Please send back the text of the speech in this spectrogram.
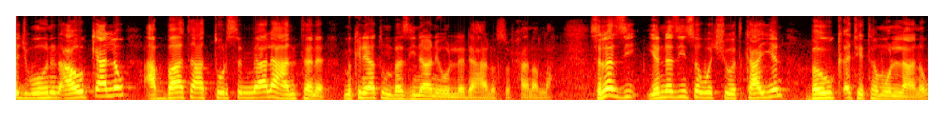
ልጅ መሆንን አውቅ ያለው አባትህ አትወርስም ያለ አንተ ነህ። ምክንያቱም በዚና ነው የወለደህ አለው። ሱብሓነላህ። ስለዚህ የእነዚህን ሰዎች ህይወት ካየን በእውቀት የተሞላ ነው።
